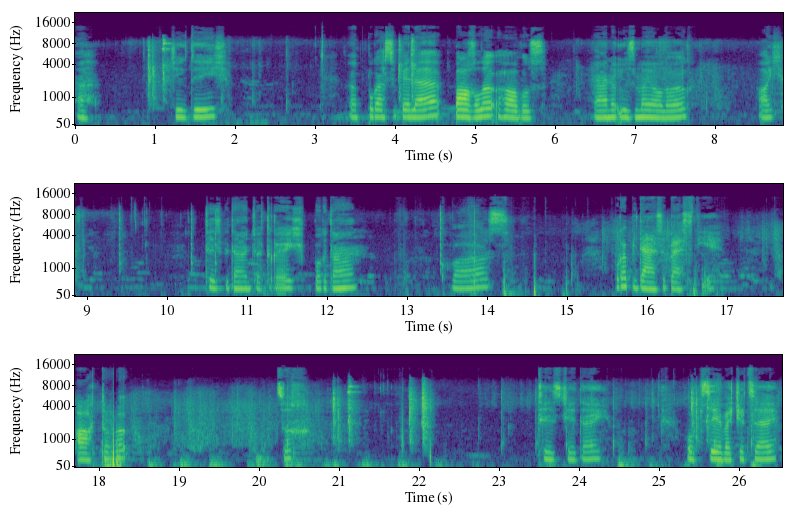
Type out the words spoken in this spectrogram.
Hə. Girdik. Burası belə bağlı havuz. Yəni üzmək olur. Ay. Tez bir dənə götürək buradan. Kvars. Bura bir dənəsi bəsdir. Artığı çıx. Tez gedək. Opsiya evə keçək.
